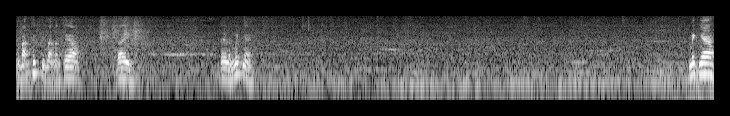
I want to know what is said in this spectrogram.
Các bạn thích thì bạn làm theo. Đây đây là mic này. Mic nha.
